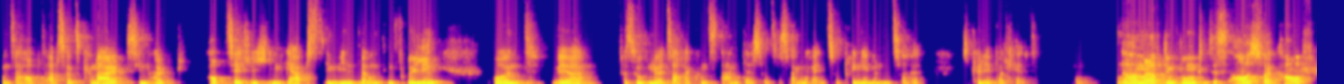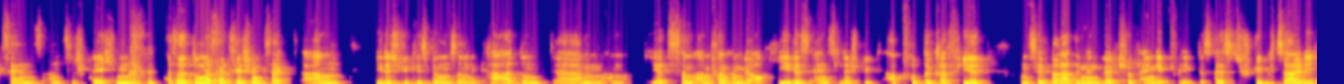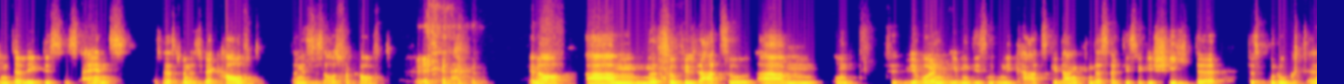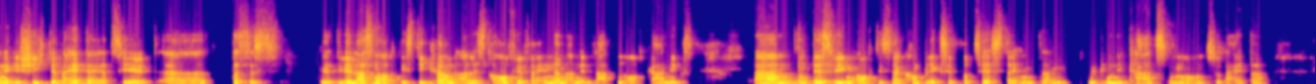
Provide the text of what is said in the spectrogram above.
unser Hauptabsatzkanal, sind halt hauptsächlich im Herbst, im Winter und im Frühling. Und wir versuchen jetzt auch eine Konstante sozusagen reinzubringen in unsere Skalierbarkeit. Noch einmal auf den Punkt des Ausverkauftseins anzusprechen. Also Thomas hat es ja schon gesagt, ähm, jedes Stück ist bei uns ein Unikat und ähm, am, jetzt am Anfang haben wir auch jedes einzelne Stück abfotografiert und separat in den Webshop eingepflegt. Das heißt, Stückzahl, die hinterlegt ist, ist eins. Das heißt, wenn es wer kauft, dann ist es ausverkauft. genau. Ähm, nur so viel dazu. Ähm, und wir wollen eben diesen Unikatsgedanken, dass halt diese Geschichte das Produkt eine Geschichte weitererzählt, äh, dass es, wir lassen auch die Sticker und alles drauf, wir verändern an den Latten auch gar nichts. Ähm, und deswegen auch dieser komplexe Prozess dahinter mit, mit Unikatsnummer und so weiter.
